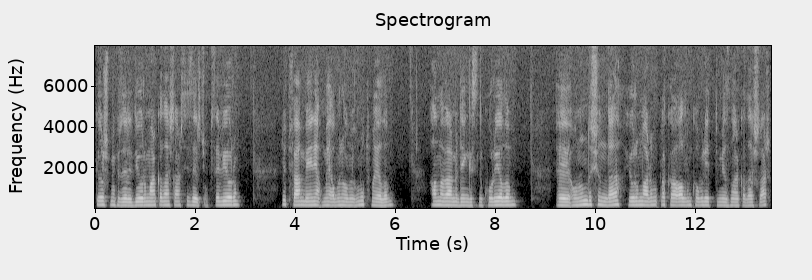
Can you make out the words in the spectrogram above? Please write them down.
görüşmek üzere diyorum arkadaşlar. Sizleri çok seviyorum. Lütfen beğeni yapmayı, abone olmayı unutmayalım. Alma verme dengesini koruyalım. Ee, onun dışında yorumlarda mutlaka aldım kabul ettim yazın arkadaşlar.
